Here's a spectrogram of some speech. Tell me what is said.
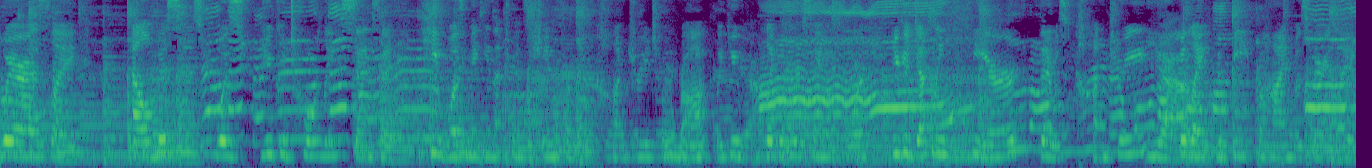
whereas like Elvis's was you could totally sense that he was making that transition from like country to rock. Like you, Yeah. like what we were saying before, you could definitely hear that it was country, Yeah. but like the beat behind was very like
